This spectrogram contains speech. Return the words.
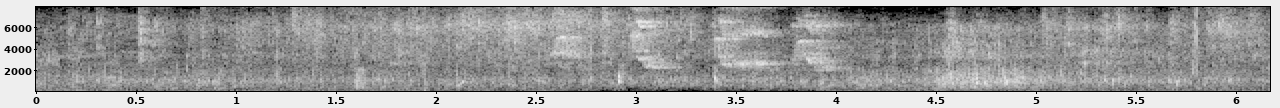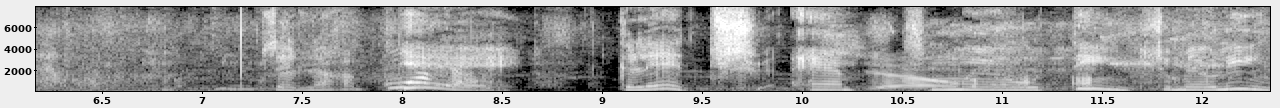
นี่นะครับ เสร็จแล้วครับ เย้ glitch and smelting smelling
